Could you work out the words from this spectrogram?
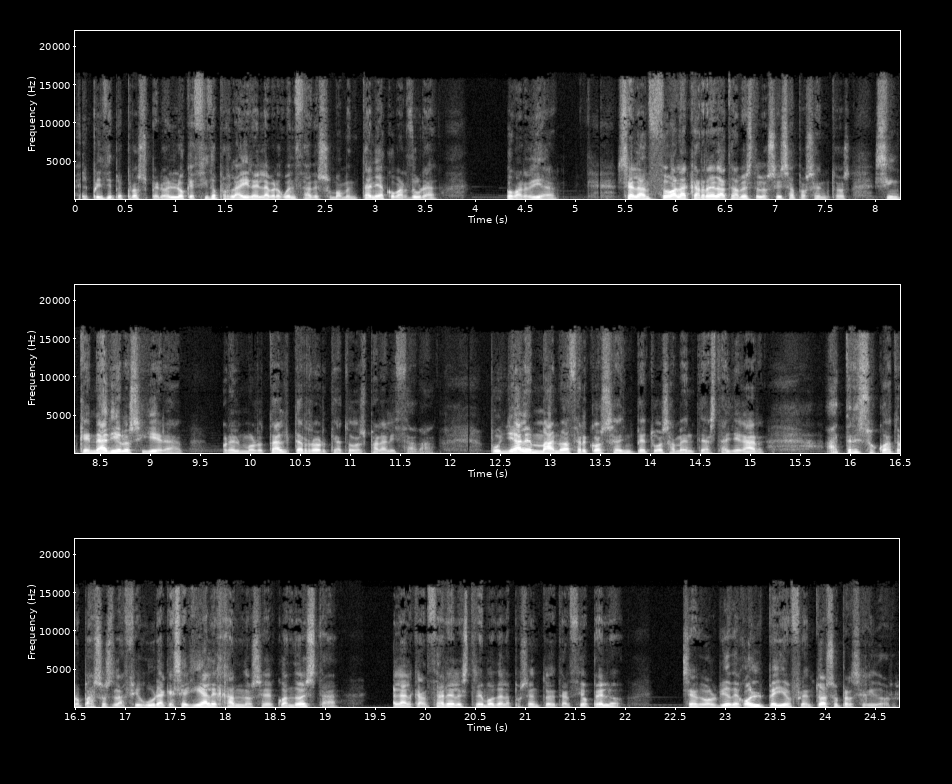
el príncipe próspero, enloquecido por la ira y la vergüenza de su momentánea cobardura, cobardía, se lanzó a la carrera a través de los seis aposentos, sin que nadie lo siguiera, por el mortal terror que a todos paralizaba. Puñal en mano acercóse impetuosamente hasta llegar a tres o cuatro pasos de la figura que seguía alejándose cuando ésta, al alcanzar el extremo del aposento de terciopelo, se volvió de golpe y enfrentó a su perseguidor.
